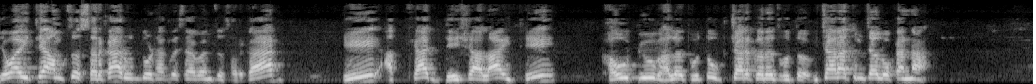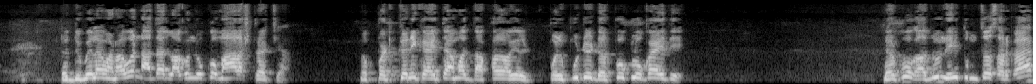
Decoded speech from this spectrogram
तेव्हा इथे आमचं सरकार उद्धव ठाकरे साहेबांचं सरकार हे अख्ख्या देशाला इथे खाऊ पिऊ घालत होतं उपचार करत होतं. विचारा तुमच्या लोकांना. तर दुबेला म्हणावं नादा लागू नको महाराष्ट्राच्या. मग पटकनी काय ते आम्हाला दाखवा लागेल. पळपुटे डरपोक लोक आहे ते डरपोक अजून हे तुमचं सरकार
